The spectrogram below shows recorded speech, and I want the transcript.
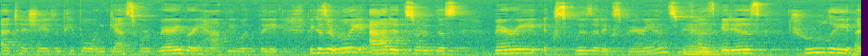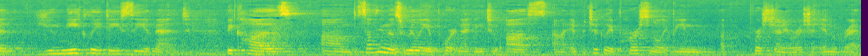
attaches and people and guests were very, very happy with the because it really added sort of this very exquisite experience because it is truly a uniquely DC event because um, something that's really important, I think, to us, uh, and particularly personally, being a first generation immigrant,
